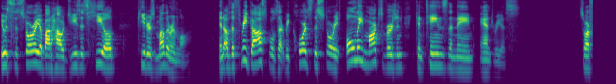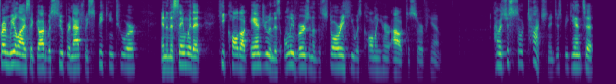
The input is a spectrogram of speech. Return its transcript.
It was the story about how Jesus healed Peter's mother in law. And of the three gospels that records this story, only Mark's version contains the name Andreas. So our friend realized that God was supernaturally speaking to her. And in the same way that he called out Andrew in this only version of the story, he was calling her out to serve him. I was just so touched, and it just began to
